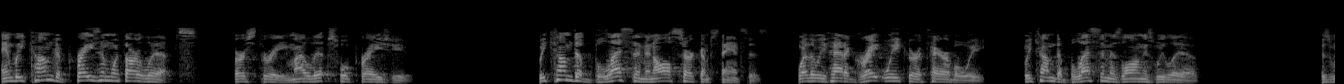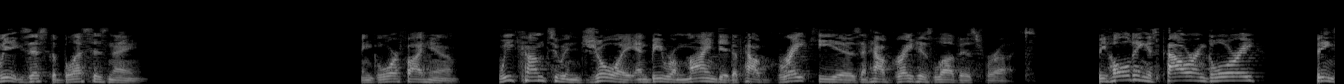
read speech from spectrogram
And we come to praise Him with our lips. Verse 3 My lips will praise you. We come to bless Him in all circumstances, whether we've had a great week or a terrible week. We come to bless Him as long as we live because we exist to bless His name and glorify Him. We come to enjoy and be reminded of how great He is and how great His love is for us. Beholding His power and glory, being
